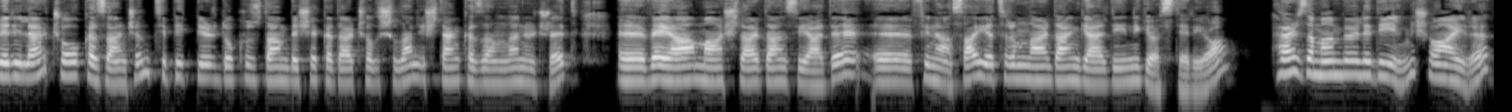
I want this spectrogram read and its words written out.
Veriler çoğu kazancın tipik bir 9'dan 5'e kadar çalışılan işten kazanılan ücret e, veya maaşlardan ziyade e, finansal yatırımlardan geldiğini gösteriyor. Her zaman böyle değilmiş o ayrı.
